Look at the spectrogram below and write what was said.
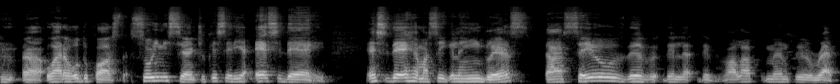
Uh, o Haroldo Costa, sou iniciante, o que seria SDR? SDR é uma sigla em inglês, tá? Sales De De Development Rep.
